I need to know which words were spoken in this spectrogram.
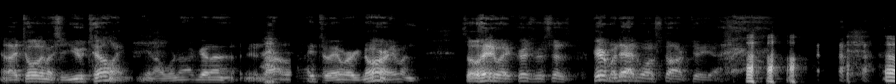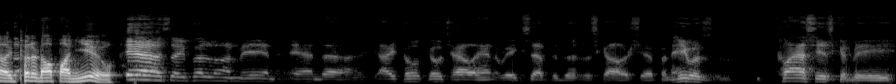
And I told him, I said, you tell him, you know, we're not going to not lie to him or ignore him. And so anyway, Christopher says, here, my dad wants to talk to you. oh, he put it off on you. Yeah, so he put it on me, and and uh, I told Coach Hallahan that we accepted the, the, scholarship, and he was classy as could be.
